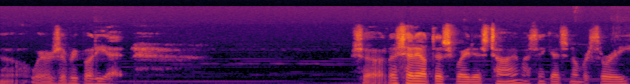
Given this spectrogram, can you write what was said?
Oh, where's everybody at? So let's head out this way this time. I think that's number three.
